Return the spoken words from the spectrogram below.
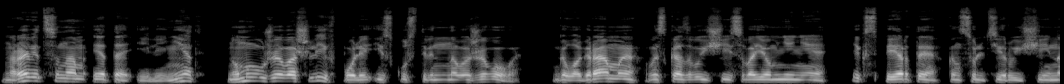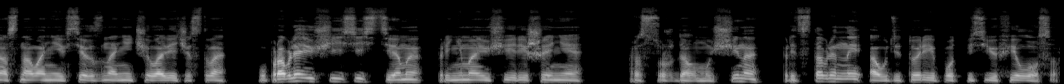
Нравится нам это или нет, но мы уже вошли в поле искусственного живого, голограммы, высказывающие свое мнение, эксперты, консультирующие на основании всех знаний человечества, управляющие системы, принимающие решения, рассуждал мужчина, представленный аудитории подписью философ.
